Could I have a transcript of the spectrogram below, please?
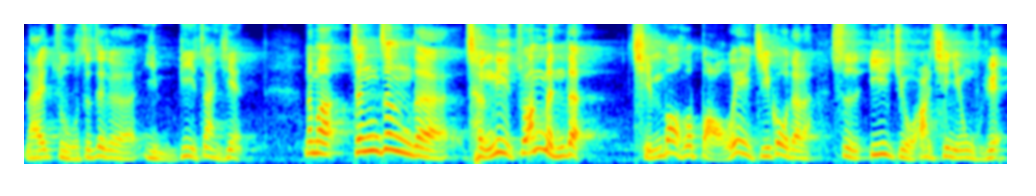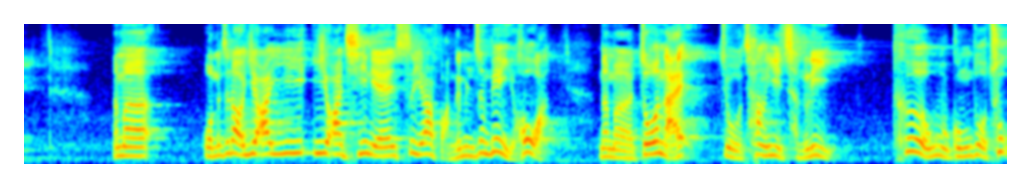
来组织这个隐蔽战线，那么真正的成立专门的情报和保卫机构的呢，是一九二七年五月。那么我们知道，一二一一九二七年四一二反革命政变以后啊，那么周恩来就倡议成立特务工作处。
